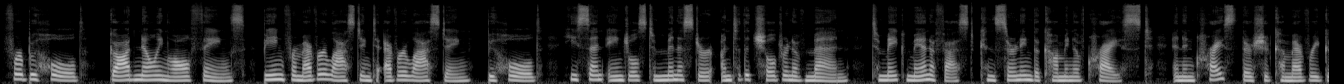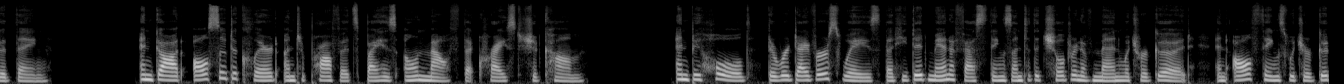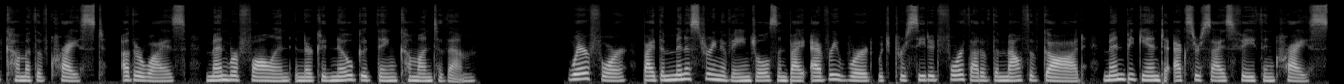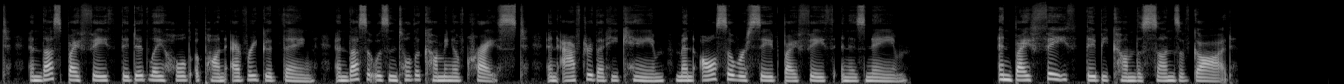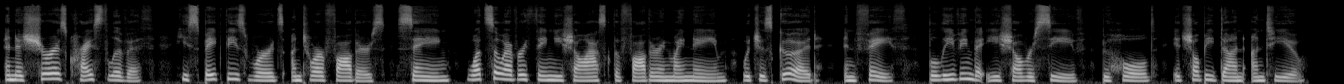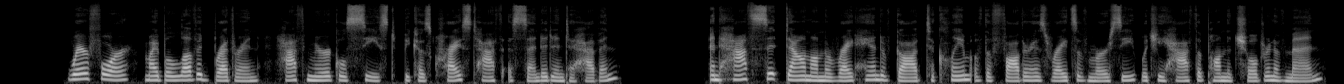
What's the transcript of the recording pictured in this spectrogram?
For behold, God knowing all things, being from everlasting to everlasting, behold, he sent angels to minister unto the children of men, to make manifest concerning the coming of Christ, and in Christ there should come every good thing. And God also declared unto prophets by his own mouth that Christ should come. And behold, there were divers ways that he did manifest things unto the children of men which were good, and all things which are good cometh of Christ, otherwise, men were fallen and there could no good thing come unto them. Wherefore, by the ministering of angels and by every word which proceeded forth out of the mouth of God, men began to exercise faith in Christ, and thus by faith they did lay hold upon every good thing, and thus it was until the coming of Christ, and after that he came, men also were saved by faith in his name. And by faith they become the sons of God. And as sure as Christ liveth, he spake these words unto our fathers, saying, Whatsoever thing ye shall ask the Father in my name, which is good, in faith, believing that ye shall receive, behold, it shall be done unto you. Wherefore, my beloved brethren, hath miracles ceased because Christ hath ascended into heaven? And hath sit down on the right hand of God to claim of the Father his rights of mercy which he hath upon the children of men?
